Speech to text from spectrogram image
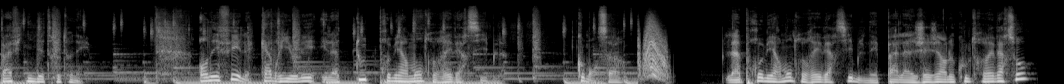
pas fini d'être étonné. En effet, le cabriolet est la toute première montre réversible. Comment ça? La première montre réversible n'est pas la Gégère Le Coultre Reverso?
